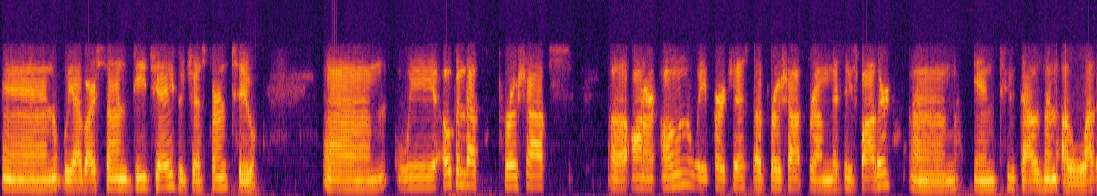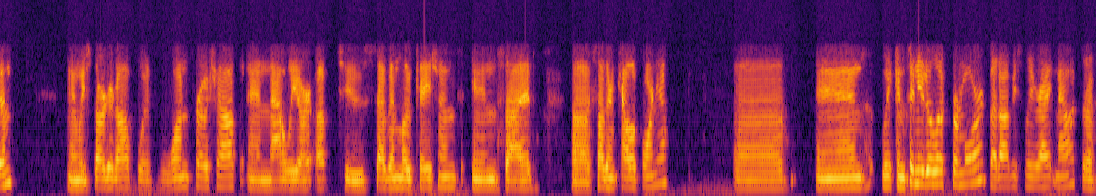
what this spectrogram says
And we have our son DJ, who just turned two. Um, we opened up pro shops uh, on our own. We purchased a pro shop from Missy's father um, in 2011. And we started off with one pro shop, and now we are up to seven locations inside uh, Southern California. Uh, and we continue to look for more, but obviously right now it's a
